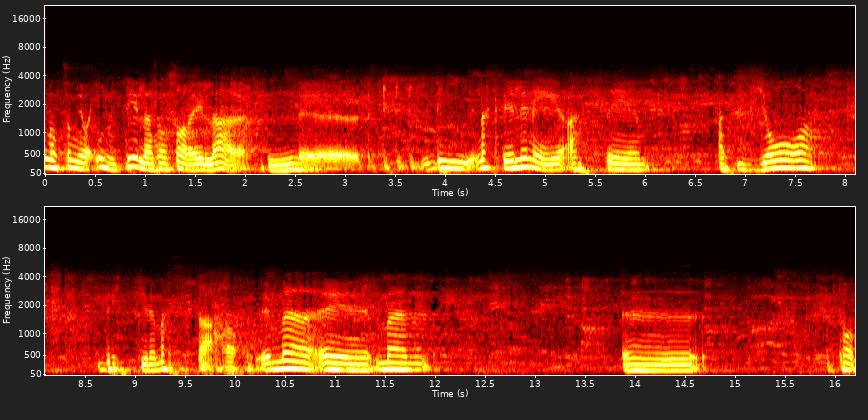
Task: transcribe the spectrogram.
Något som jag inte gillar som Sara gillar. Mm. Eh, det, nackdelen är ju att, eh, att jag dricker det mesta. Eh, Men, eh, men eh, ta,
